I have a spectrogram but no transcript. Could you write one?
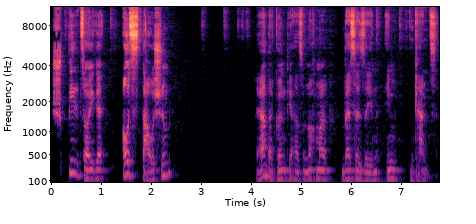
Spielzeuge austauschen. Ja, da könnt ihr also nochmal besser sehen im Ganzen.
